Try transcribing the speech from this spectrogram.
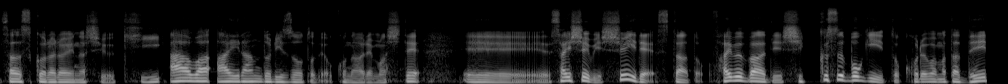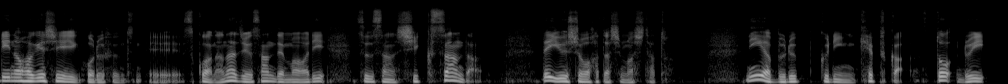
サウスカロライナ州キアワアイランドリゾートで行われまして、えー最終日首位でスタート。5バーディー6ボギーとこれはまた出入りの激しいゴルフ、えースコア73で回り通算6アンダーで優勝を果たしましたと。2位はブルックリン・ケプカとルイ・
